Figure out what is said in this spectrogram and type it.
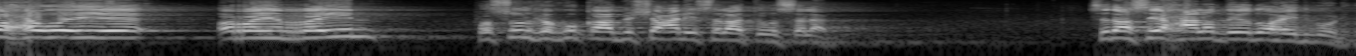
waxa weeye rayn rayn rasuulka ku qaabisho calayh salaatu wasalaam. Sidaasay xaaladdeedu ahayd buuhi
